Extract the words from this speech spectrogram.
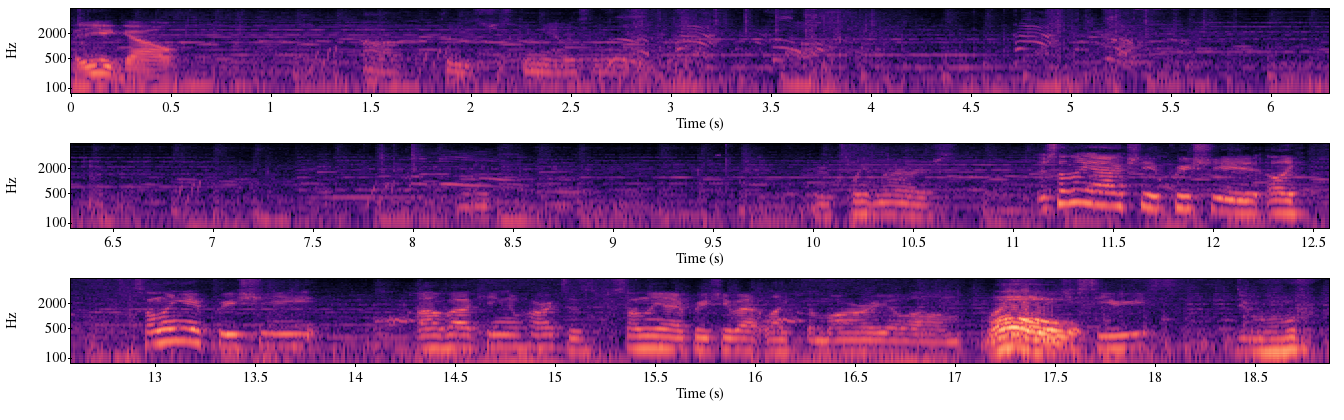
There you go. oh, please, just give me at least a little bit. Your point matters. There's something I actually appreciate, like, something I appreciate about Kingdom Hearts is something I appreciate about, like, the Mario, um, Mario Whoa. Series.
